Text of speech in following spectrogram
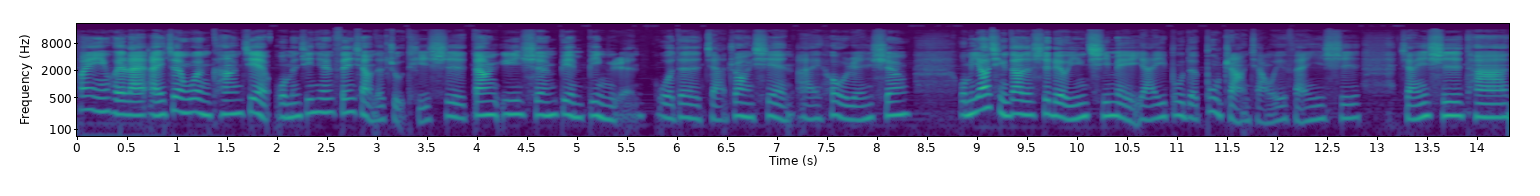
欢迎回来，癌症问康健。我们今天分享的主题是“当医生变病人”，我的甲状腺癌后人生。我们邀请到的是柳营奇美牙医部的部长蒋维凡医师。蒋医师他，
